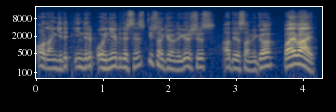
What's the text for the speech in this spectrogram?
oradan gidip indirip oynayabilirsiniz. Bir sonraki bölümde görüşürüz. Adios amigo. Bay bay.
